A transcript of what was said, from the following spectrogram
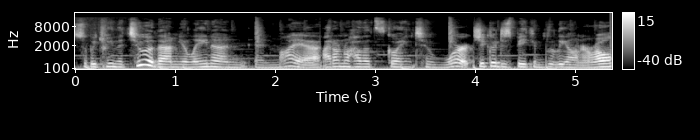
So between the two of them, Yelena and, and Maya, I don't know how that's going to work. She could just be completely on her own,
